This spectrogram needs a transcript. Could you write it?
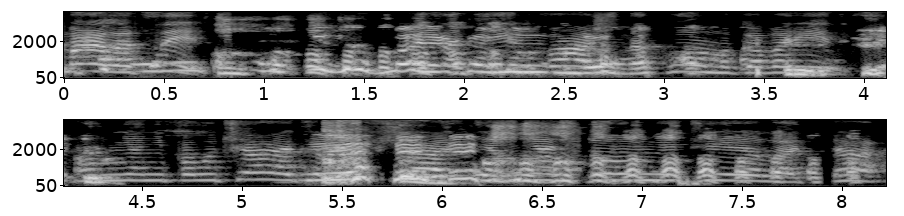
Молодцы! Один ваш знакомый говорит, а у меня не получается меня что мне делать? Да?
